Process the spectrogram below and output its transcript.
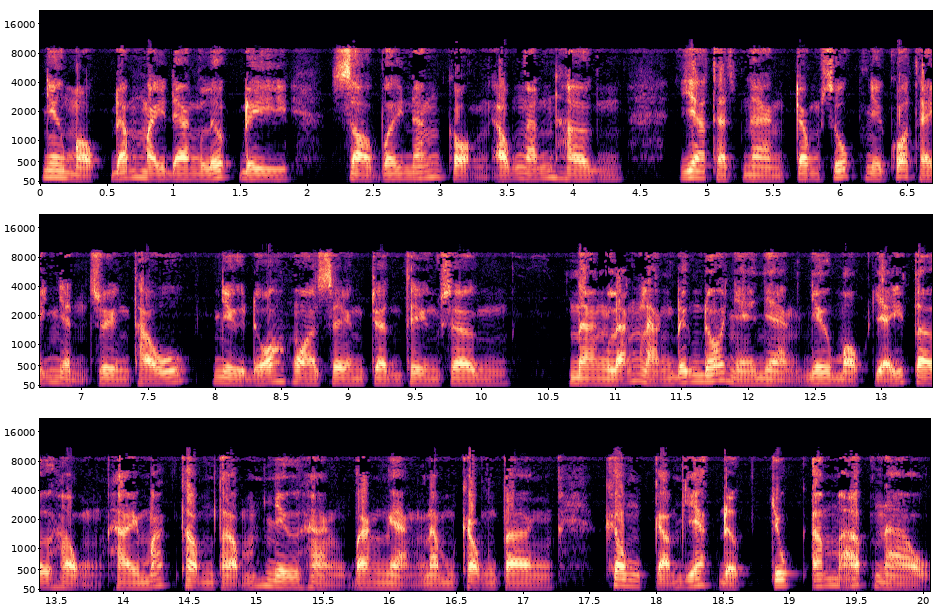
như một đám mây đang lướt đi, so với nắng còn ống ánh hơn. Da thịt nàng trong suốt như có thể nhìn xuyên thấu, như đóa hoa sen trên thiên sơn. Nàng lẳng lặng đứng đó nhẹ nhàng như một dãy tơ hồng, hai mắt thâm thẳm như hàng băng ngàn năm không tan, không cảm giác được chút ấm áp nào.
